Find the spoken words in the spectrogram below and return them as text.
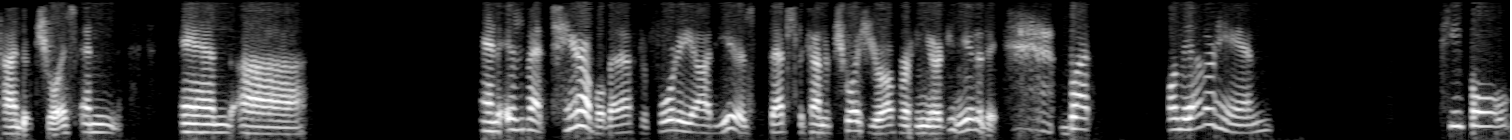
kind of choice, and and uh, and isn't that terrible that after 40 odd years, that's the kind of choice you're offering your community? But on the other hand, people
